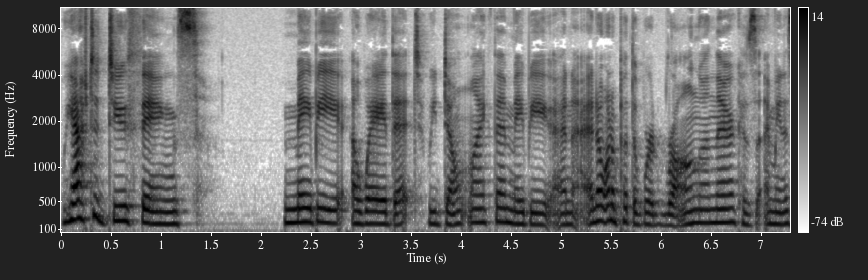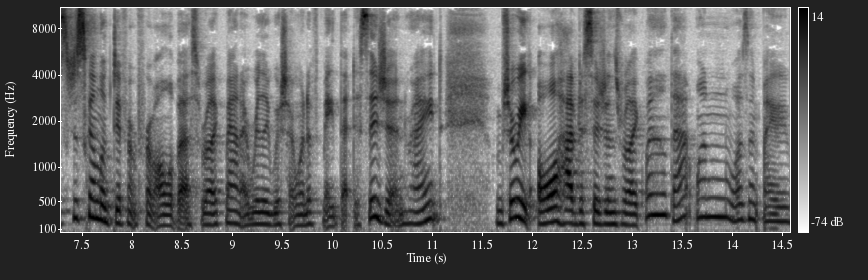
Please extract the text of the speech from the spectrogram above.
we have to do things maybe a way that we don't like them maybe and i don't want to put the word wrong on there because i mean it's just going to look different from all of us. We're like man i really wish i would have made that decision right? I'm sure we all have decisions we're like well that one wasn't my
